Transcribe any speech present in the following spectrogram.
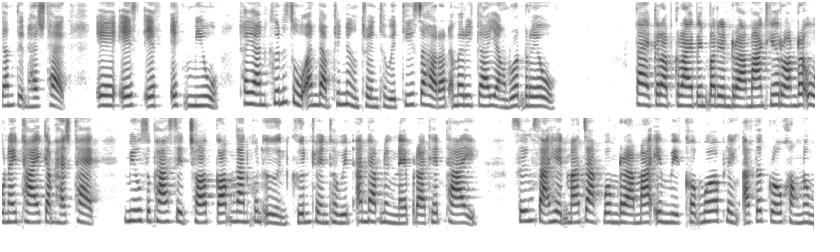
กันติดแฮชแท็ก ASFXMiu ทะยานขึ้นสู่อันดับที่ 1 เทรนด์ทวิตที่สหรัฐอเมริกาอย่างรวดเร็ว แต่กลับกลายเป็นประเด็นดราม่าที่ร้อนระอุในไทยกับแฮชแท็กมิวสุภาษิตชอบก๊อปงานคนอื่น ขึ้นเทรนด์ทวิตอันดับหนึ่งในประเทศไทย ซึ่งสาเหตุมาจากปมดราม่า MV cover เพลง Afterglow ของหนุ่ม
